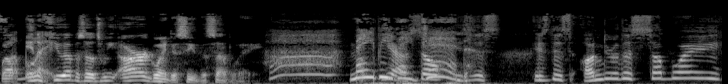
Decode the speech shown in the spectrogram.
Well, subway. in a few episodes, we are going to see the subway. Maybe Yeah, they so did. is this is this under the subway?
